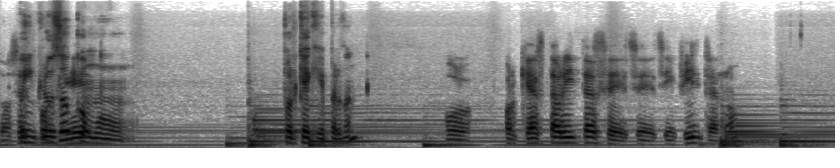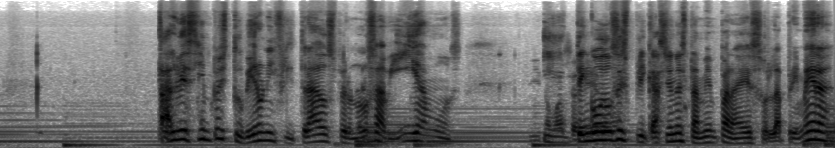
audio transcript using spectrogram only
o incluso como... ¿Por qué? ¿Qué? Perdón. porque hasta ahorita se, se, se infiltran, ¿no? tal vez siempre estuvieron infiltrados, pero no lo sabíamos. Y, tengo dos explicaciones también para eso. La primera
